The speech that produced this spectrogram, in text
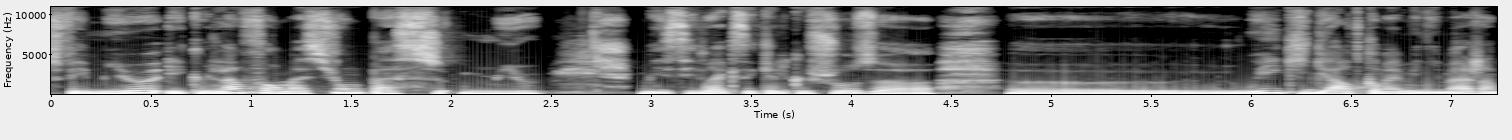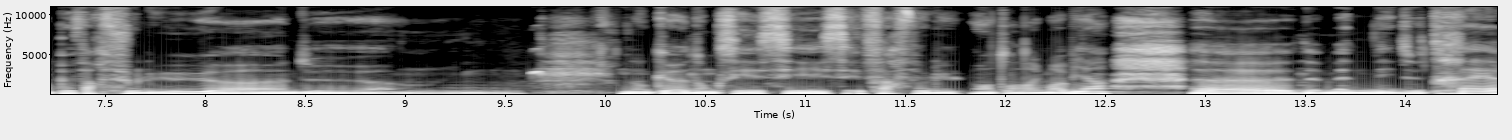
se fait mieux et que l'information passe mieux. Mais c'est vrai que c'est quelque chose, euh, euh, oui, qui garde quand même une image un peu farfelue. Euh, de, donc, donc c'est, c'est, farfelu, entendrez-moi bien, mais de très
